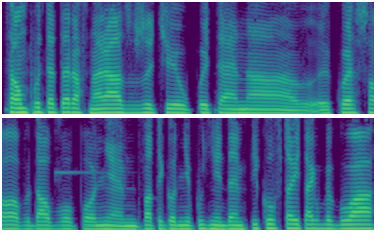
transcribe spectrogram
całą płytę teraz na raz, wrzucił płytę na y, Quest dał po, nie wiem, dwa tygodnie później do Empików, to i tak by była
